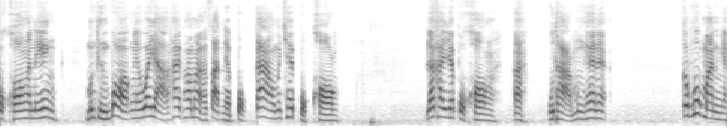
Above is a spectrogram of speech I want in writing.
ปกครองกันเอง มึงถึงบอกไงว่าอยากให้พระมหากษัตริย์เนี่ยปกเก้าไม่ใช่ปกครอง แล้วใครจะปกครองอะอะกูถามมึงแค่เนี้ยก็พวกมันไง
